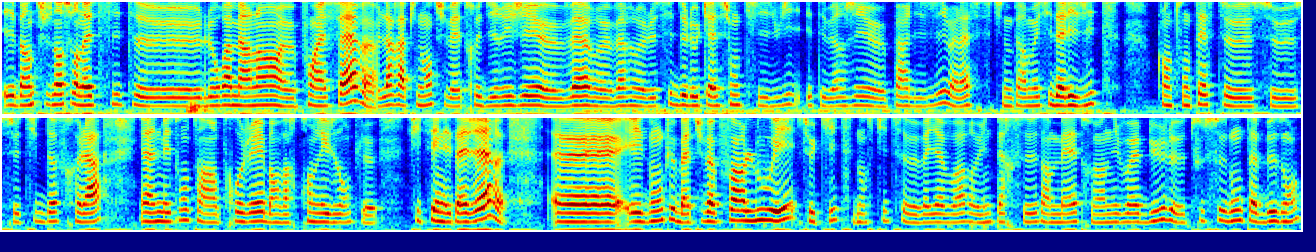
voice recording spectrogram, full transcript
Eh ben, tu viens sur notre site leroymerlin.fr. Là, rapidement, tu vas être redirigé vers, vers le site de location qui, lui, est hébergé par Lizzie. Voilà, c'est ce qui nous permet aussi d'aller vite quand on teste euh, ce, type d'offre-là. Et admettons, tu as un projet, ben, on va reprendre l'exemple, euh, fixer une étagère. Euh, et donc, bah, tu vas pouvoir louer ce kit. Dans ce kit, il va y avoir une perceuse, un mètre, un niveau à bulle, tout ce dont tu as besoin.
